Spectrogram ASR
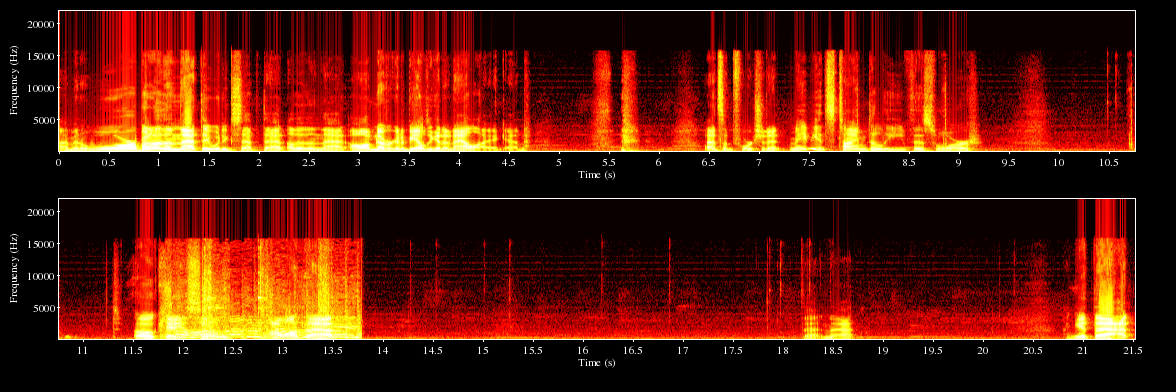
I'm in a war, but other than that, they would accept that. Other than that, oh, I'm never going to be able to get an ally again. That's unfortunate. Maybe it's time to leave this war. Okay, so I want that. That and that. I can get that.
